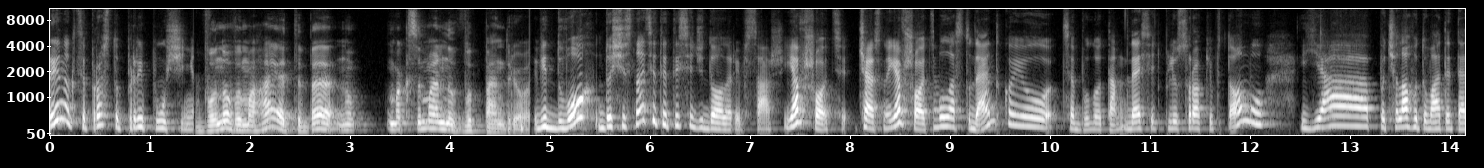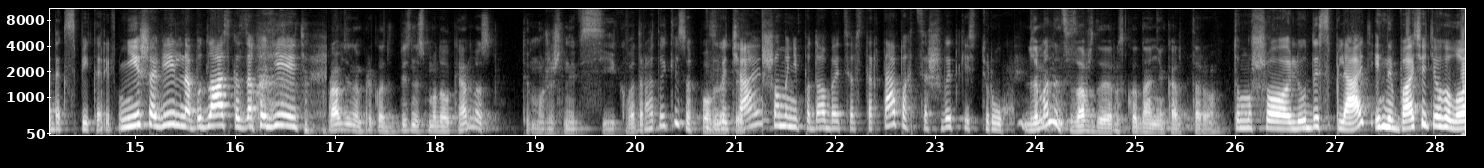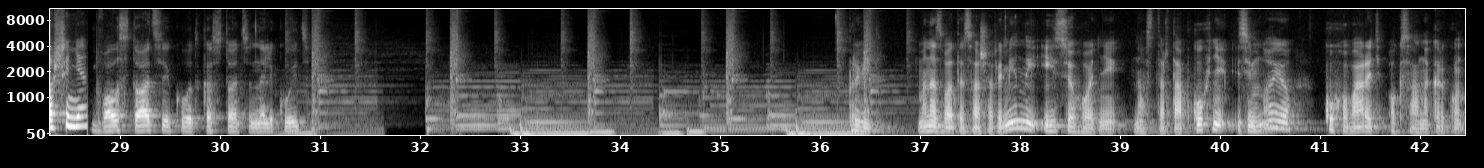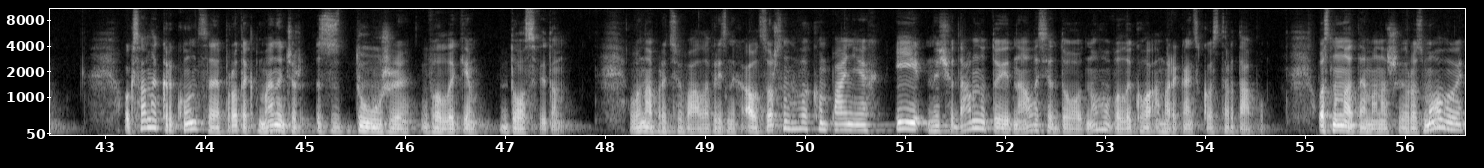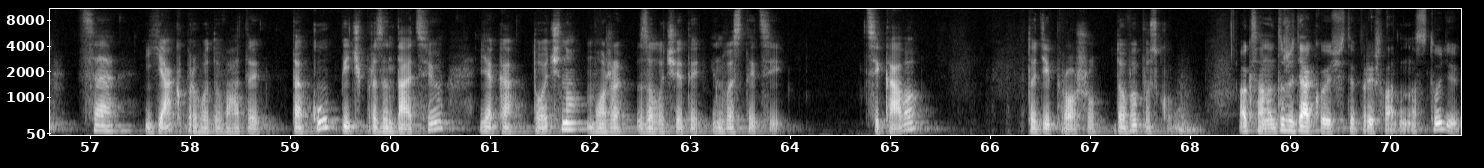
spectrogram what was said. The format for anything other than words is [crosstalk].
Ринок це просто припущення. Воно вимагає тебе ну максимально випендрювати. Від 2 до 16 тисяч доларів, Саш. Я в шоці. Чесно, я в шоці. Була студенткою, це було там 10 плюс років тому. Я почала готувати TEDx спікерів. Ніша вільна, будь ласка, заходіть. [laughs] Справді, наприклад, в бізнес Model Canvas ти можеш не всі квадратики заповнити. Звичайно, що мені подобається в стартапах, це швидкість руху. Для мене це завжди розкладання карт Таро. Тому що люди сплять і не бачать оголошення. Бували ситуації, коли така ситуація не лікується. Привіт! Мене звати Саша Ремінний, і сьогодні на стартап кухні зі мною куховарить Оксана Крикун. Оксана Крикун це продакт-менеджер з дуже великим досвідом. Вона працювала в різних аутсорсингових компаніях і нещодавно доєдналася до одного великого американського стартапу. Основна тема нашої розмови це як приготувати таку піч-презентацію, яка точно може залучити інвестиції. Цікаво? Тоді прошу до випуску. Оксана, дуже дякую, що ти прийшла до нас в студію.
